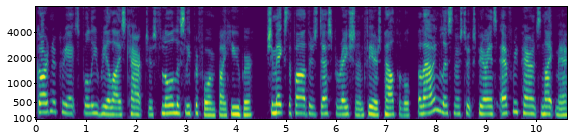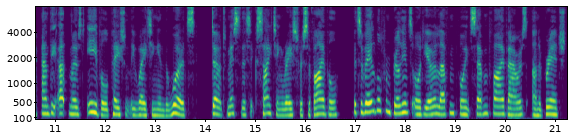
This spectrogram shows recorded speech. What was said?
Gardner creates fully realized characters flawlessly performed by Huber. She makes the father's desperation and fears palpable, allowing listeners to experience every parent's nightmare and the utmost evil patiently waiting in the woods. Don't miss this exciting race for survival. It's available from Brilliance Audio 11.75 hours unabridged.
